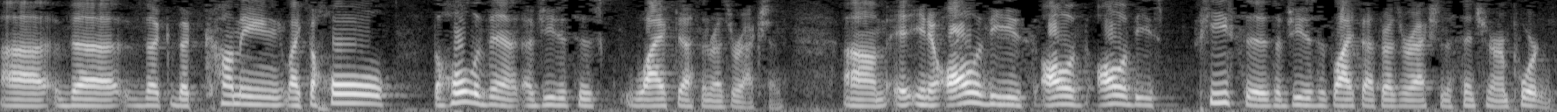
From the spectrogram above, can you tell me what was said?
uh, the the the coming, like the whole the whole event of Jesus' life, death, and resurrection. Um, it, you know, all of these all of all of these pieces of Jesus' life, death, resurrection, ascension are important,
